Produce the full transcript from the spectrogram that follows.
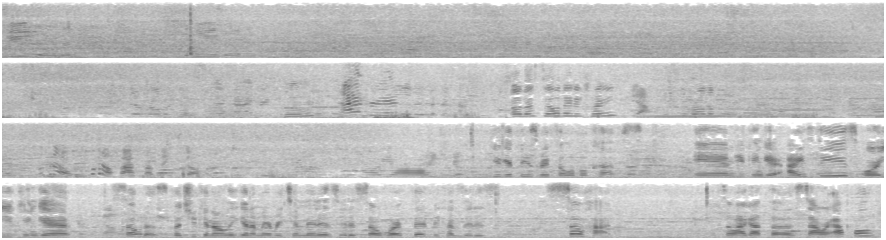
Do you use your lemon? Did you use your lemon? Oh, that's the elevated train. Yeah, it's the roller coaster. Look at how look at how fast that thing's going. You get these refillable cups, and you can get ices or you can get sodas, but you can only get them every 10 minutes. It is so worth it because it is so hot. So I got the sour apple,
